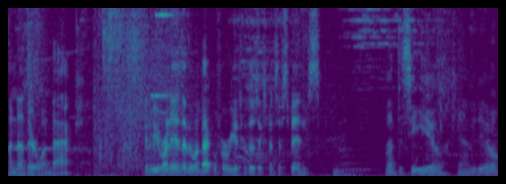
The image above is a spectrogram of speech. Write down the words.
another one back. Going to be running another one back before we get to those expensive spins. Love to see you. Yeah, we do.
